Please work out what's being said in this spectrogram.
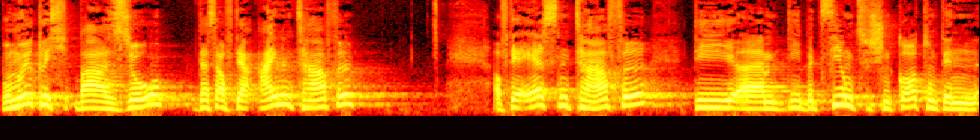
Womöglich war es so, dass auf der einen Tafel, auf der ersten Tafel, die, ähm, die Beziehung zwischen Gott und den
